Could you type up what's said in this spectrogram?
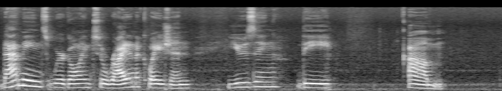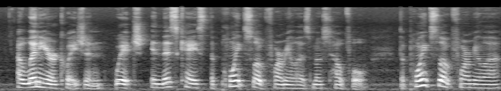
that means we're going to write an equation using the um, a linear equation, which in this case, the point slope formula is most helpful. The point slope formula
